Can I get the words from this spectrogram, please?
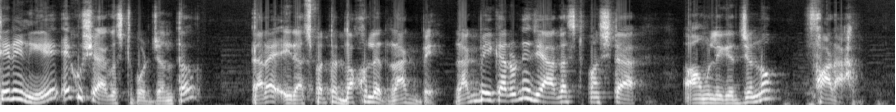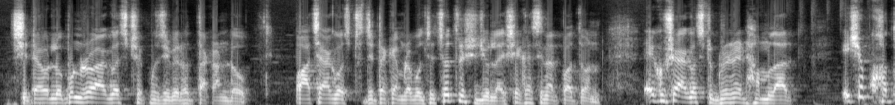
টেনে নিয়ে একুশে আগস্ট পর্যন্ত তারা এই রাজপথটা দখলে রাখবে। রাখবে এই কারণে যে আগস্ট মাসটা আওয়ামী লীগের জন্য ফাড়া। সেটা হলো পনেরো আগস্ট শেখ মুজিবের হত্যাকাণ্ড, পাঁচ আগস্ট যেটাকে আমরা বলছি ছত্রিশে জুলাই, শেখ হাসিনার পতন, একুশে আগস্ট গ্রেনেড হামলার এইসব ক্ষত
